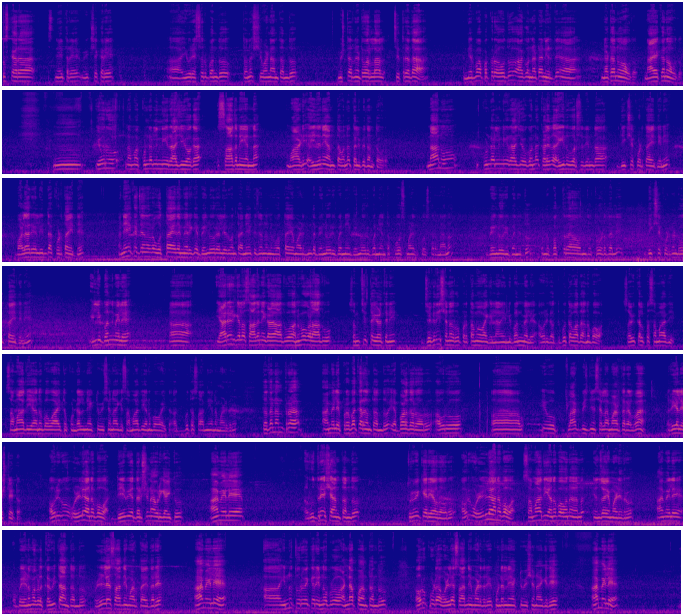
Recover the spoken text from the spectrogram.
ನಮಸ್ಕಾರ ಸ್ನೇಹಿತರೆ, ವೀಕ್ಷಕರೇ. ಇವ್ರ ಹೆಸರು ಬಂದು ತನುಷ್ ಶಿವಣ್ಣ ಅಂತಂದು. ಮಿಸ್ಟರ್ ನಟವರ್ಲಾಲ್ ಚಿತ್ರದ ನಿರ್ಮಾಪಕರು ಹೌದು ಹಾಗೂ ನಟ ನಿರ್ದೇ ನಟನೂ ಹೌದು, ನಾಯಕನೂ ಹೌದು. ಇವರು ನಮ್ಮ ಕುಂಡಲಿನಿ ರಾಜಯೋಗ ಸಾಧನೆಯನ್ನು ಮಾಡಿ ಐದನೇ ಹಂತವನ್ನು ತಲುಪಿದಂಥವರು. ನಾನು ಕುಂಡಲಿನಿ ರಾಜಯೋಗವನ್ನು ಕಳೆದ ಐದು ವರ್ಷದಿಂದ ದೀಕ್ಷೆ ಕೊಡ್ತಾ ಇದ್ದೀನಿ. ಬಳ್ಳಾರಿಯಲ್ಲಿಂದ ಕೊಡ್ತಾ ಇದ್ದೆ. ಅನೇಕ ಜನರ ಒತ್ತಾಯದ ಮೇರೆಗೆ ಬೆಂಗಳೂರಲ್ಲಿರುವಂಥ ಅನೇಕ ಜನ ನನಗೆ ಒತ್ತಾಯ ಮಾಡಿದ್ರಿಂದ ಬೆಂಗಳೂರಿಗೆ ಬನ್ನಿ ಬೆಂಗಳೂರಿಗೆ ಬನ್ನಿ ಅಂತ ಫೋರ್ಸ್ ಮಾಡಿದಕ್ಕೋಸ್ಕರ ನಾನು ಬೆಂಗಳೂರಿಗೆ ಬಂದಿದ್ದು. ಒಂದು ಭಕ್ತರ ಒಂದು ತೋಟದಲ್ಲಿ ದೀಕ್ಷೆ ಕೊಟ್ಕೊಂಡು ಹೋಗ್ತಾ ಇದ್ದೀನಿ. ಇಲ್ಲಿ ಬಂದ ಮೇಲೆ ಯಾರ್ಯಾರಿಗೆಲ್ಲ ಸಾಧನೆಗಳಾದವು, ಅನುಭವಗಳಾದವು ಸಂಚಿತ ಹೇಳ್ತೀನಿ. ಜಗದೀಶನವರು ಪ್ರಥಮವಾಗಿ ನಾನು ಇಲ್ಲಿ ಬಂದ ಮೇಲೆ ಅವರಿಗೆ ಅದ್ಭುತವಾದ ಅನುಭವ. ಸವಿಕಲ್ಪ ಸಮಾಧಿ, ಸಮಾಧಿಯ ಅನುಭವ ಆಯಿತು. ಕುಂಡಲಿನಿ ಆ್ಯಕ್ಟಿವೇಶನ್ ಆಗಿ ಸಮಾಧಿ ಅನುಭವ ಆಯಿತು. ಅದ್ಭುತ ಸಾಧನೆಯನ್ನು ಮಾಡಿದರು. ತದನಂತರ ಆಮೇಲೆ ಪ್ರಭಾಕರ್ ಅಂತಂದು, ಹೆಬ್ಬಾಳದವರು ಅವರು ಇವು ಫ್ಲಾಟ್ ಬಿಸ್ನೆಸ್ ಎಲ್ಲ ಮಾಡ್ತಾರಲ್ವಾ ರಿಯಲ್ ಎಸ್ಟೇಟು ಅವರಿಗೂ ಒಳ್ಳೆಯ ಅನುಭವ. ದೇವಿಯ ದರ್ಶನ ಅವರಿಗೆ ಆಯಿತು. ಆಮೇಲೆ ರುದ್ರೇಶ ಅಂತಂದು ತುರುವೇಕೆರೆಯವರವರು ಅವ್ರಿಗೆ ಒಳ್ಳೆಯ ಅನುಭವ. ಸಮಾಧಿ ಅನುಭವನ ಅನು ಎಂಜಾಯ್ ಮಾಡಿದರು. ಆಮೇಲೆ ಒಬ್ಬ ಹೆಣ್ಮಗಳು ಕವಿತಾ ಅಂತಂದು ಒಳ್ಳೆಯ ಸಾಧನೆ ಮಾಡ್ತಾ ಇದ್ದಾರೆ. ಆಮೇಲೆ ಇನ್ನೂ ತೋರ್ಬೇಕಾದ್ರೆ ಇನ್ನೊಬ್ಬರು ಅಣ್ಣಪ್ಪ ಅಂತಂದು, ಅವರು ಕೂಡ ಒಳ್ಳೆಯ ಸಾಧನೆ ಮಾಡಿದರೆ ಕುಂಡಲಿನಿ ಆ್ಯಕ್ಟಿವೇಶನ್ ಆಗಿದೆ. ಆಮೇಲೆ,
